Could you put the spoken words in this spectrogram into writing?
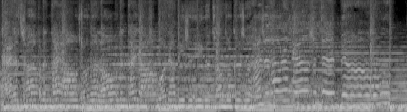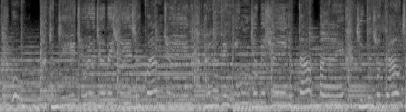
开的车不能太好，住的楼不能太高。我到底是一个创作歌手，还是好人票是代表？专辑一出就必须是冠，电影就必须要大卖，只能说当超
